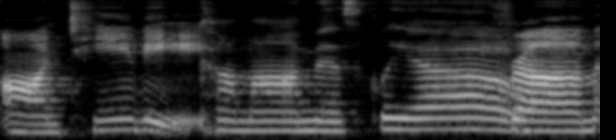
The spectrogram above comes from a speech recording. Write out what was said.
on TV Come on, Miss Cleo. from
